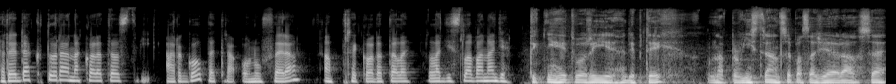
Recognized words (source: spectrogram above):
redaktora nakladatelství Argo Petra Onufera a překladatele Ladislava Nadě. Ty knihy tvoří diptych, na první stránce pasažéra se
